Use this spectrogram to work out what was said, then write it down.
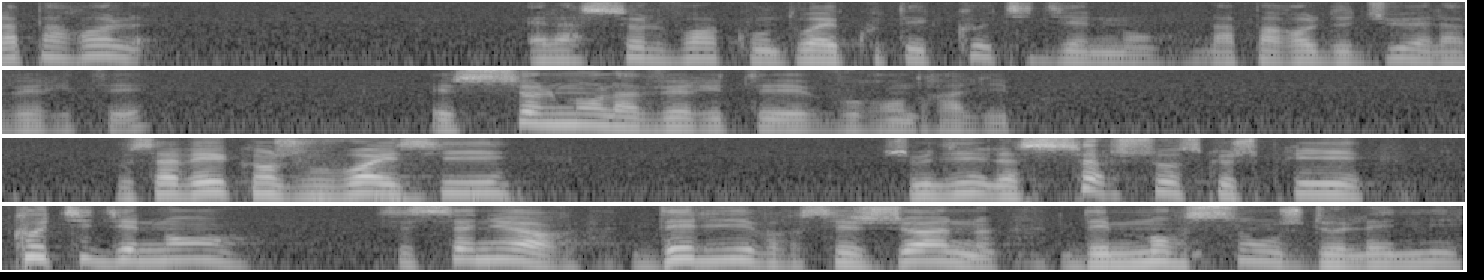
La parole est la seule voix qu'on doit écouter quotidiennement. La parole de Dieu est la vérité. Et seulement la vérité vous rendra libre. Vous savez, quand je vous vois ici, je me dis, la seule chose que je prie quotidiennement, c'est Seigneur, délivre ces jeunes des mensonges de l'ennemi.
